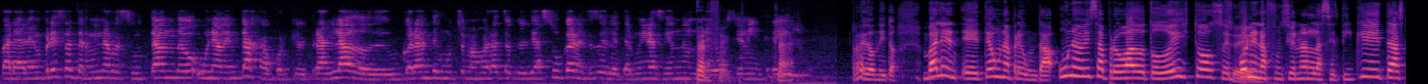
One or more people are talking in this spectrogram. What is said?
para la empresa termina resultando una ventaja, porque el traslado de edulcorante es mucho más barato que el de azúcar, entonces le termina siendo una negocio increíble. Redondito. Valen, eh, te hago una pregunta. Una vez aprobado todo esto, se ponen a funcionar las etiquetas,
